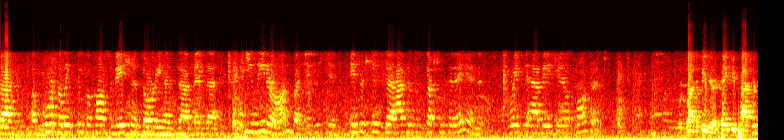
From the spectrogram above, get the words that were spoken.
uh, of course, the Lake Simcoe Conservation Authority has been the, the key leader on. But interested interested to have this discussion today, and it's great to have AJM sponsoring. We're glad to be here. Thank you, Patrick.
